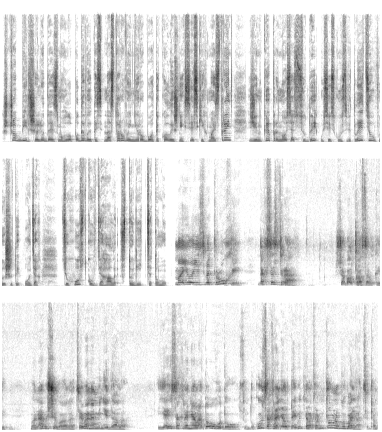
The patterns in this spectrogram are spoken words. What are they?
Щоб більше людей змогло подивитись на старовинні роботи колишніх сільських майстринь, жінки приносять сюди у сільську світлицю вишитий одяг. Цю хустку вдягали століття тому. Моєї свекрухи, так сестра Шабалтасовки, вона вишивала. Це вона мені дала. І я її сохраняла довго-довго. В сундуку сохраняла, та й витягла, кажу, ну чого воно буде валятися там?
